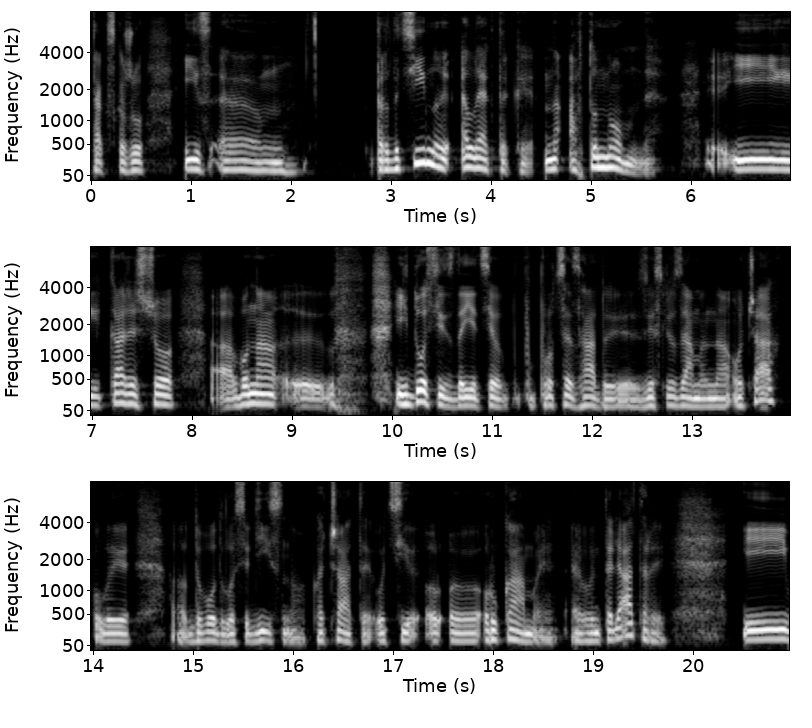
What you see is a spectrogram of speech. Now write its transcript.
так скажу, із е, традиційної електрики на автономне. І каже, що вона і досі, здається, про це згадує зі сльозами на очах, коли доводилося дійсно качати оці е, руками е, вентилятори. І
